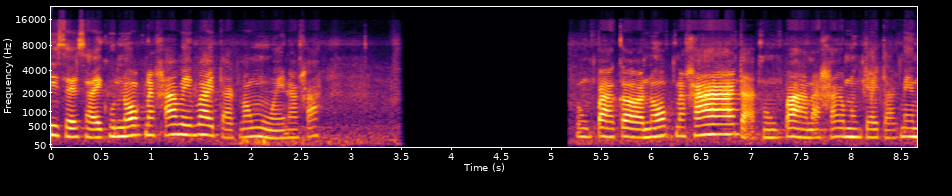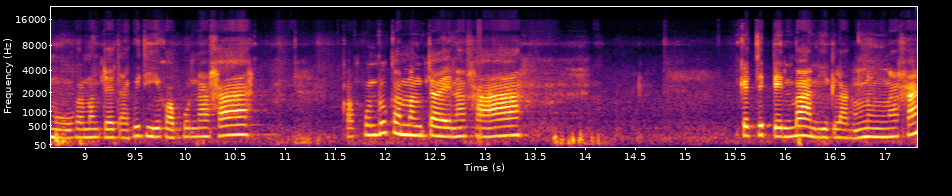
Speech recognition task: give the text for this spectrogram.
พี่ใสๆคุณนกนะคะไม่ไหวจากน้องหมวยนะคะลุงป้าก็นกนะคะจากลุงป้านะคะกำลังใจจากแม่หมูกำลังใจจากพิธีขอบคุณนะคะ ขอบคุณทุกกำลังใจนะคะ ก็จะเป็นบ้านอีกหลังหนึ่งนะคะ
